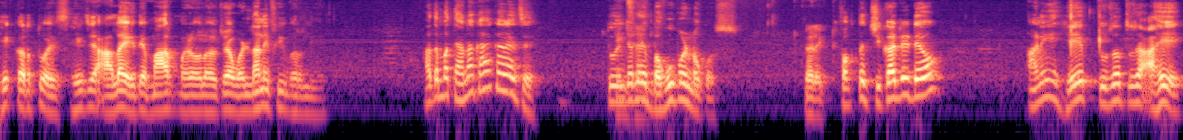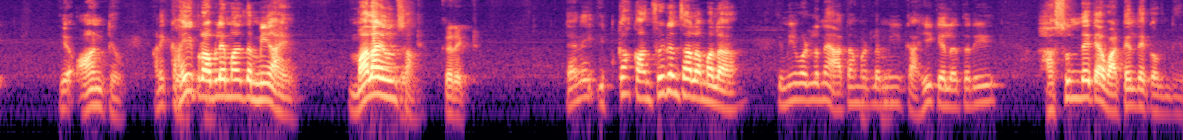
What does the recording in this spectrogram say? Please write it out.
हे करतोयस हे जे आलंय ते मार्क मिळवलं किंवा वडिलांनी फी भरली आता मग त्यांना काय करायचंय? तू यांच्याकडे बघू पण नकोस. करेक्ट फक्त चिकाटी ठेव आणि हे तुझं तुझं आहे हे ऑन ठेव. आणि काही प्रॉब्लेम आला तर मी आहे. मला येऊन सांग. करेक्ट त्याने इतका कॉन्फिडन्स आला मला की मी म्हटलं नाही आता म्हटलं मी काही केलं तरी हसून दे काय वाटेल ते करून दे.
